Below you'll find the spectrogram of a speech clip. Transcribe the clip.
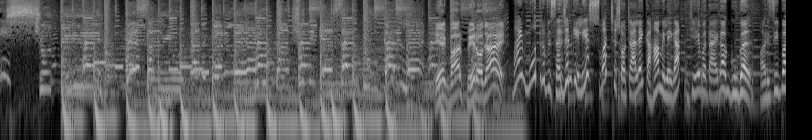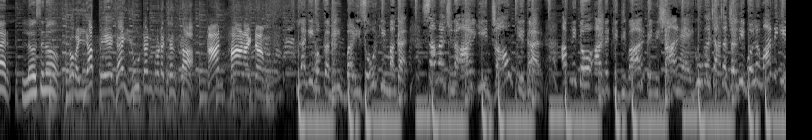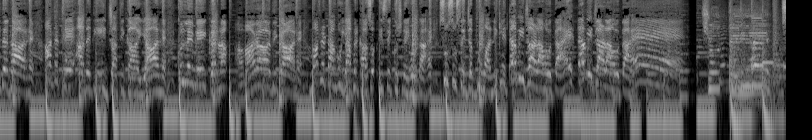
एक बार फिर हो जाए। भाई मूत्र विसर्जन के लिए स्वच्छ शौचालय कहाँ मिलेगा? ये बताएगा गूगल। और इसी पर लो सुनो। तो भैया पेश है यू टर्न प्रोडक्शन का। कान फाड़ आइटम लगी हो कभी बड़ी ज़ोर की मगर समझ न आए कि जाऊँ किधर। अपनी तो आदत की दीवार पे निशान है। गूगल चाचा, जल्दी बोलो, मारने की दरदार है। आदत है, आदत ये जाति का यार है। खुले में करना हमारा अधिकार है। माफिया टांगो या फिर खासो, इससे कुछ नहीं होता है। सुसु से जब धुआँ निकले, तभी जाड़ा होता है, तभी जाड़ा होता है।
